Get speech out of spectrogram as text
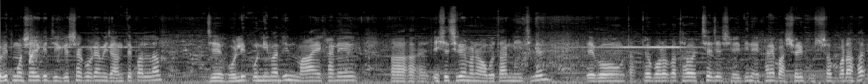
পুরোহিত মশাইকে জিজ্ঞাসা করে আমি জানতে পারলাম যে হোলি পূর্ণিমা দিন মা এখানে এসেছিলেন মানে অবতার নিয়েছিলেন এবং তার থেকে বড় কথা হচ্ছে যে সেই দিন এখানে বাৎসরিক উৎসব করা হয়।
